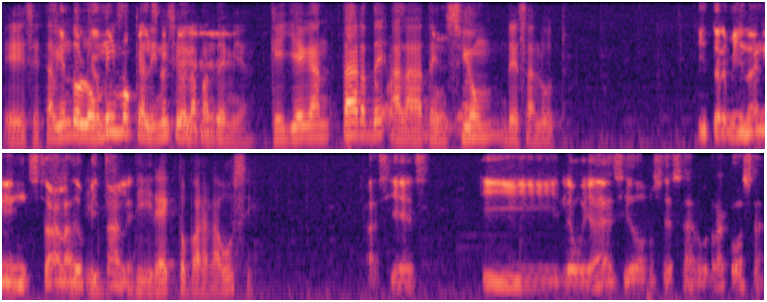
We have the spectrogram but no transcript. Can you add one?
Eh, se está viendo lo mismo que al inicio de la pandemia, que llegan tarde a la atención de salud. Y terminan en salas de hospitales. directo para la UCI. Así es. Y le voy a decir, don César, otra cosa.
